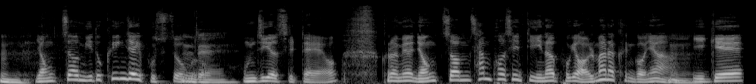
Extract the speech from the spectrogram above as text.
음. 0.2도 굉장히 보수적으로 네. 움직였을 때예요. 그러면 0.3% 인하 폭이 얼마나 큰 거냐? 음. 이게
